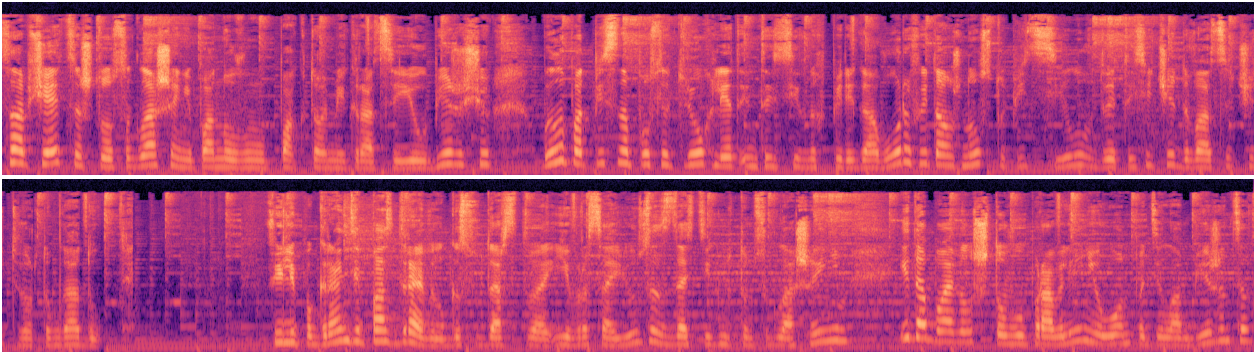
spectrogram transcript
Сообщается, что соглашение по новому пакту о миграции и убежищу было подписано после трех лет интенсивных переговоров и должно вступить в силу в 2024 году. Филиппо Гранди поздравил государства Евросоюза с достигнутым соглашением и добавил, что в управлении ООН по делам беженцев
